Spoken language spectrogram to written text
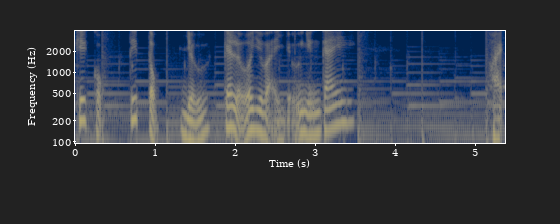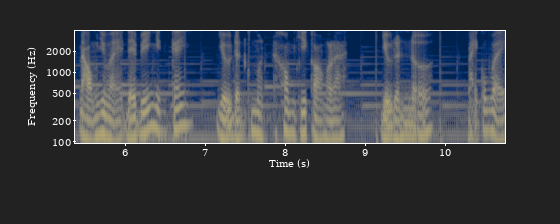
cái cục, tiếp tục giữ cái lửa như vậy, giữ những cái hoạt động như vậy để biến những cái dự định của mình không chỉ còn là dự định nữa. Bạn cũng vậy.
